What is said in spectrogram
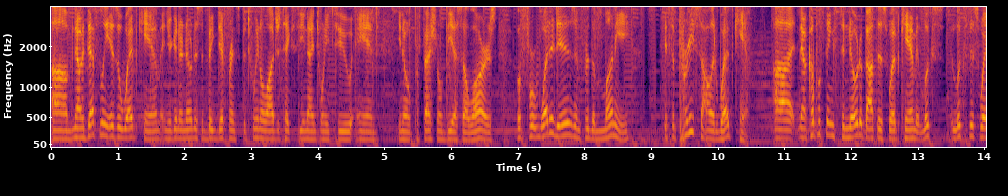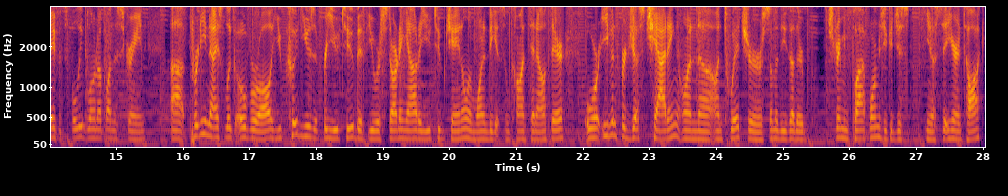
Um, now, it definitely is a webcam, and you're going to notice a big difference between a Logitech C922 and you know professional DSLRs. But for what it is and for the money, it's a pretty solid webcam. Uh, now, a couple things to note about this webcam. It looks it looks this way if it's fully blown up on the screen. Uh, pretty nice look overall. You could use it for YouTube if you were starting out a YouTube channel and wanted to get some content out there, or even for just chatting on uh, on Twitch or some of these other streaming platforms. You could just you know sit here and talk.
